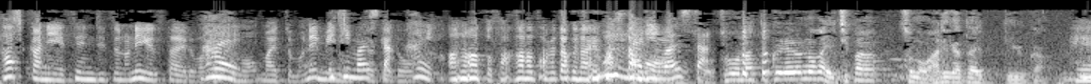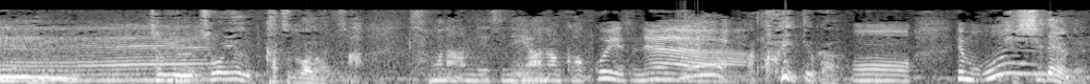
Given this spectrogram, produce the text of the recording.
確かに先日のね、ユースタイルはい。私も、まゆっちょもね、見に行ったけど、行きました。はい。あの後魚食べたくなりましたもん。なりました。そうそうなってくれるのが一番そのありがたいっていうか。へー。そういうそういう活動なんですよ。あ、そうなんですね。いや、なんかかっこいいですね。かっこいいっていうかおーでも音必死だよね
